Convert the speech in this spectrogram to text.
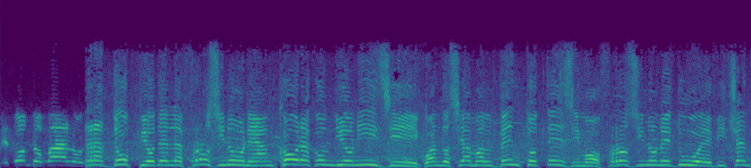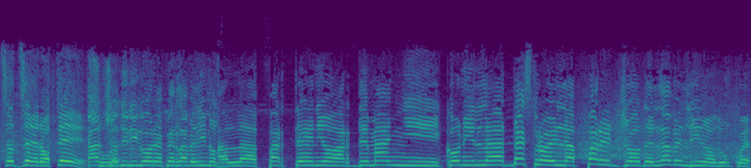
secondo palo. Raddoppio del Frosinone ancora con Dionisi quando siamo al ventottesimo. Frosinone 2, Vicenza 0. A te. Calcio di rigore per l'Avellino al Partenio Ardemagni con il destro e il pareggio dell'Avellino. Dunque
